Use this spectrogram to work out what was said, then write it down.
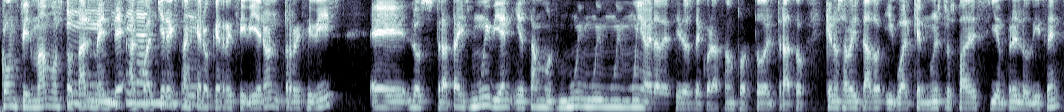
Confirmamos totalmente a cualquier extranjero que recibieron, recibís, eh, los tratáis muy bien y estamos muy, muy, muy, muy agradecidos de corazón por todo el trato que nos habéis dado, igual que nuestros padres siempre lo dicen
